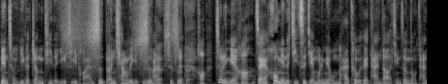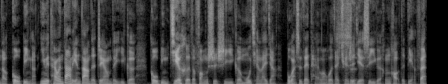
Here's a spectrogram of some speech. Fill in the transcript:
变成一个整体的一个集团，是的，很强的一个集团，是不是？好，这里面哈，在后面的几次节目里面，我们还特别会谈到，请曾总谈到诟病啊，因为台湾大连大的这样的一个诟病结合的方式，是一个目前来讲，不管是在台湾或在全世界，是一个很好的典范。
